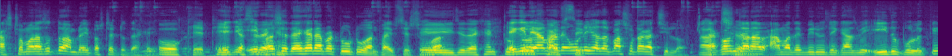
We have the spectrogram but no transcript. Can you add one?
কাস্টমার আছে তো আমরা এই পাশটা একটু দেখাই। ওকে ঠিক আছে এই পাশে দেখেন আপনার two two one five seat sofa এই যে দেখেন 2215 এগুলি আমাদের উনিশ হাজার পাঁচশো টাকা ছিল। এখন আচ্ছা। যারা আমাদের ভিডিও দেখে আসবে ঈদ উপলক্ষে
